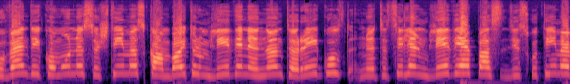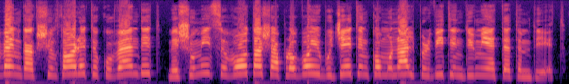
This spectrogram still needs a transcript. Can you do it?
Kuvendi i Komunës së Shtimës ka mbajtur mbledhjen e nëntë të rregullt, në të cilën mbledhje pas diskutimeve nga këshilltarët e Kuvendit, me shumicë votash aprovoi buxhetin komunal për vitin 2018.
